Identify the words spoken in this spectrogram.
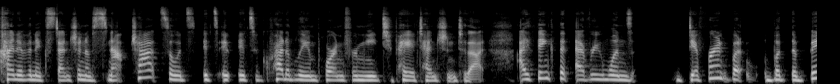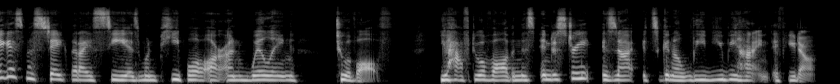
kind of an extension of Snapchat. So it's it's it's incredibly important for me to pay attention to that. I think that everyone's different, but but the biggest mistake that I see is when people are unwilling to evolve you have to evolve in this industry is not it's going to leave you behind if you don't.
